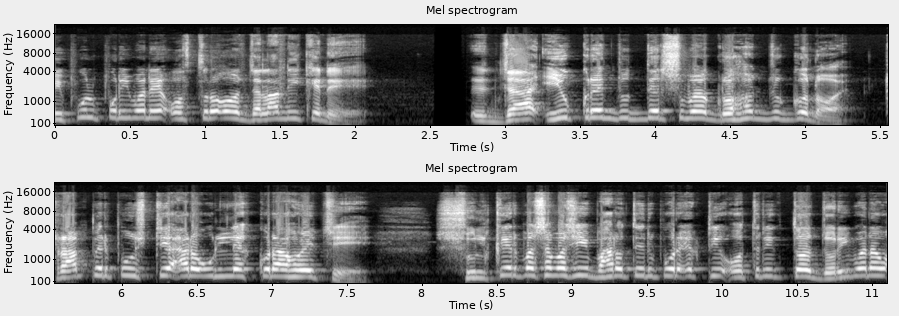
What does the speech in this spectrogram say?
বিপুল পরিমাণে অস্ত্র ও জ্বালানি কেনে। যা ইউক্রেন যুদ্ধের সময় গ্রহণযোগ্য নয়। ট্রাম্পের পোস্টে আরও উল্লেখ করা হয়েছে, শুল্কের পাশাপাশি ভারতের উপর একটি অতিরিক্ত জরিমানাও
